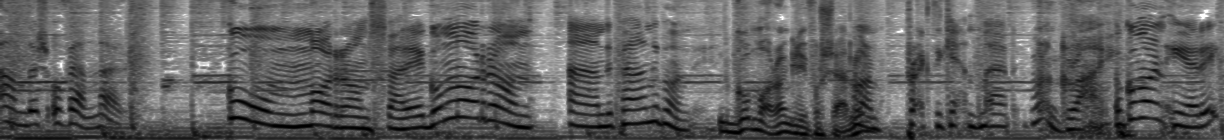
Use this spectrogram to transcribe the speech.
Anders och vänner. God morgon, Sverige. God morgon, Andy Pandy Bundy. God morgon Gry Forssell. God morgon, praktikant. God morgon, Grind. Och god morgon, Erik.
